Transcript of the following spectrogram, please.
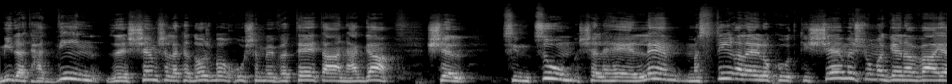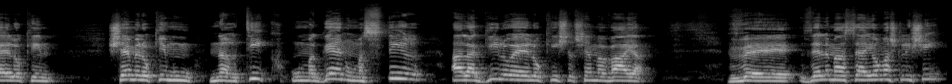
מידת הדין, זה שם של הקדוש ברוך הוא שמבטא את ההנהגה של צמצום, של העלם, מסתיר על האלוקות, כי שמש הוא מגן הוואי האלוקים. שם אלוקים הוא נרתיק, הוא מגן, הוא מסתיר על הגילוי האלוקי של שם הוויה. וזה למעשה היום השלישי.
